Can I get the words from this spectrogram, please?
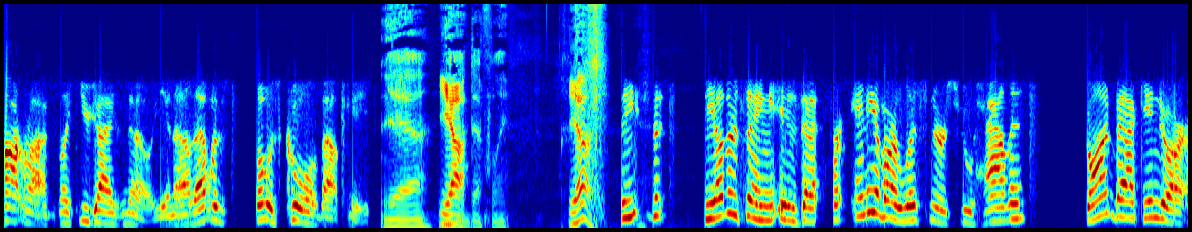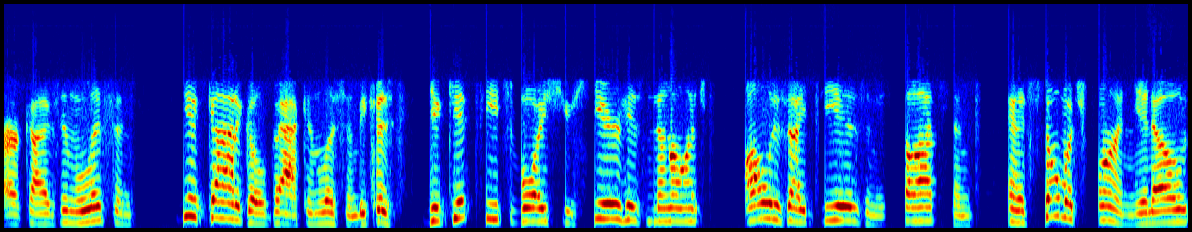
hot rods, like you guys know. You know that was what was cool about Pete. yeah, Yeah. definitely. yeah, The, the the other thing is that for any of our listeners who haven't gone back into our archives and listened, you got to go back and listen because you get Pete's voice, you hear his knowledge, all his ideas and his thoughts, and and it's so much fun, you know,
